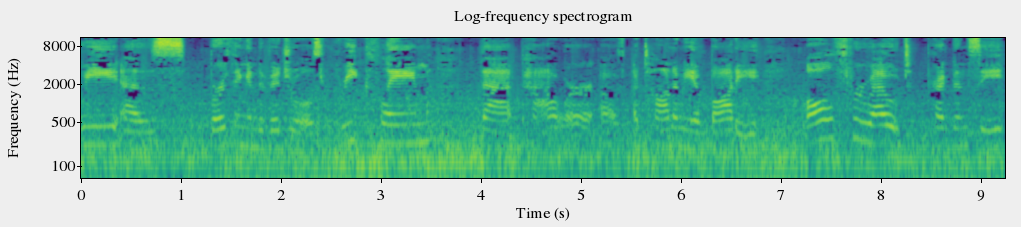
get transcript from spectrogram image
we as birthing individuals reclaim that power of autonomy of body all throughout pregnancy,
